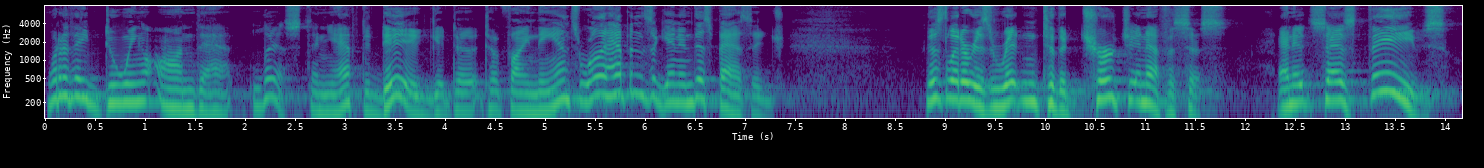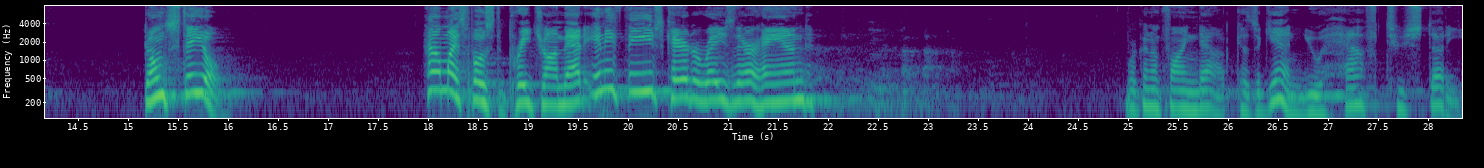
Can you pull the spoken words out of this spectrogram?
What are they doing on that list, and you have to dig to, to find the answer. Well, it happens again in this passage. This letter is written to the church in Ephesus, and it says, Thieves, don't steal. How am I supposed to preach on that? Any thieves care to raise their hand? We're going to find out because, again, you have to study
